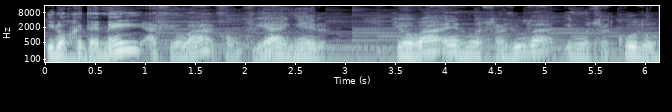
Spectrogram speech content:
Y los que teméis a Jehová, confiad en Él. Jehová es nuestra ayuda y nuestro escudo.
